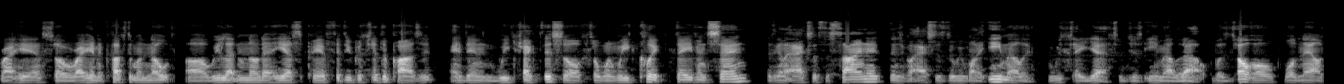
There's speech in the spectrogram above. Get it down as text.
right here. So right here in the customer note, uh, we let him know that he has to pay a 50% deposit. And then we check this off. So when we click save and send, it's going to ask us to sign it. Then it's going to ask us, do we want to email it? We say yes and just email it out. But Zoho will now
